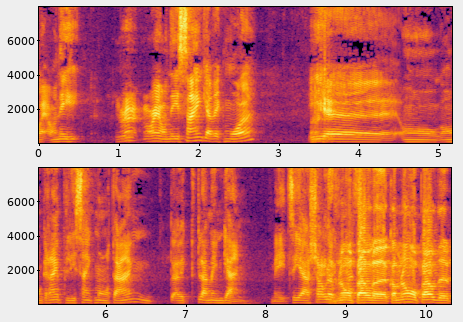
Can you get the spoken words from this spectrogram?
Ouais, on est, ouais, on est cinq avec moi. Et euh, on, on grimpe les cinq montagnes avec toute la même gang. Mais tu sais, à Comme là, on parle, euh, comme là, on parle de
